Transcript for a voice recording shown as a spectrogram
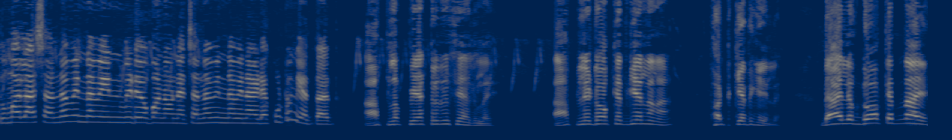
तुम्हाला अशा नवीन नवीन व्हिडिओ बनवण्याच्या नवीन नवीन आयडिया कुठून येतात? आपला पॅटर्नच लागलाय आपल्या डोक्यात गेलं ना फटक्यात गेलं. डायलॉग डोक्यात नाही.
